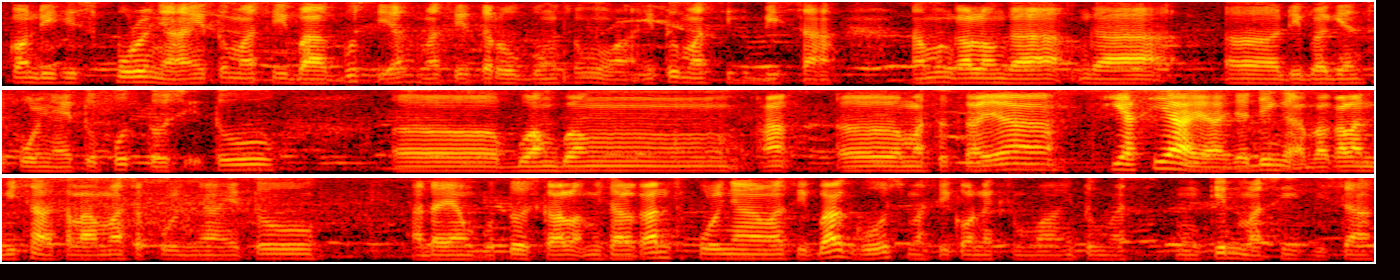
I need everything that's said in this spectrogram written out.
kondisi spoolnya itu masih bagus ya masih terhubung semua itu masih bisa. Namun kalau nggak nggak eh, di bagian spoolnya itu putus itu eh, buang-buang ah, eh, maksud saya sia-sia ya. Jadi nggak bakalan bisa selama spoolnya itu ada yang putus. Kalau misalkan spoolnya masih bagus masih connect semua itu mas mungkin masih bisa.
